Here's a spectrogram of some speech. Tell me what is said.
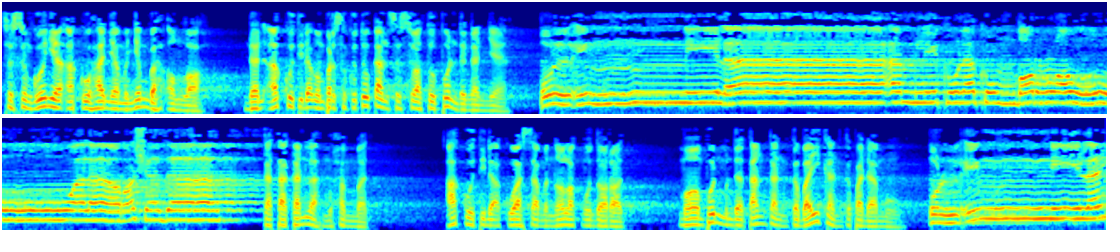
sesungguhnya aku hanya menyembah Allah dan aku tidak mempersekutukan sesuatu pun dengannya. Qul inni la amliku lakum darran wa la rashada. Katakanlah Muhammad, aku tidak kuasa menolak mudarat maupun mendatangkan kebaikan kepadamu. قل إني لن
